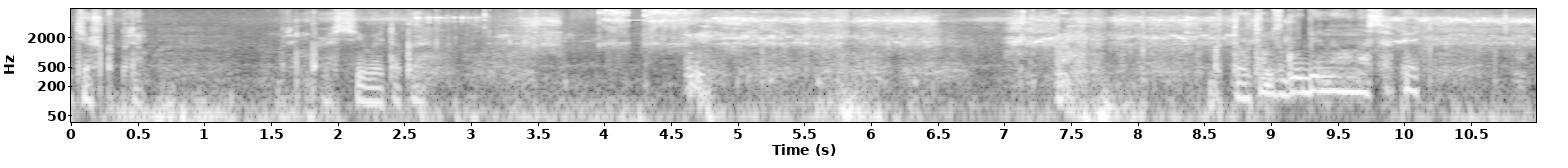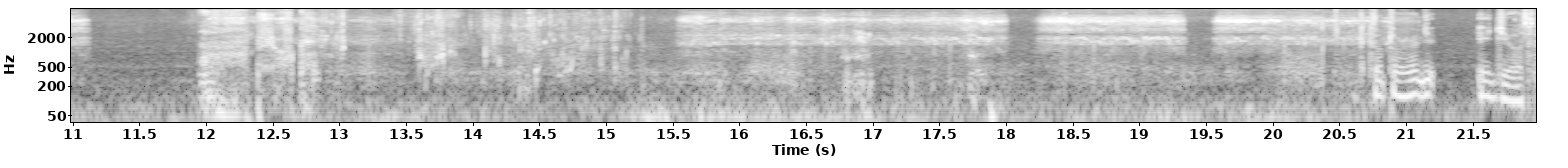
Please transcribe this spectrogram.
Потяжка прям. Прям красивая такая. Кто там с глубины у нас опять? А, пшовка. Кто-то вроде идет.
